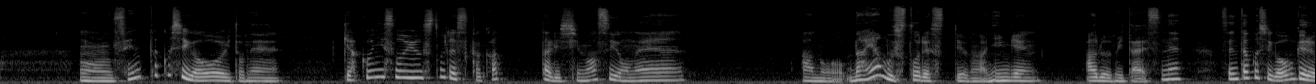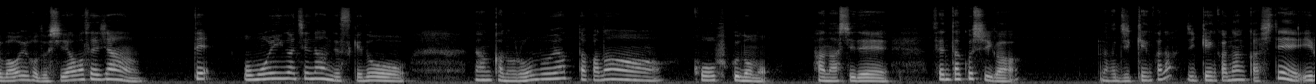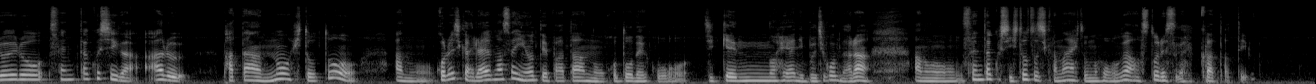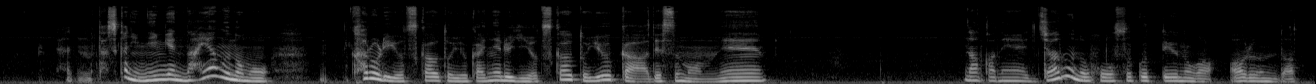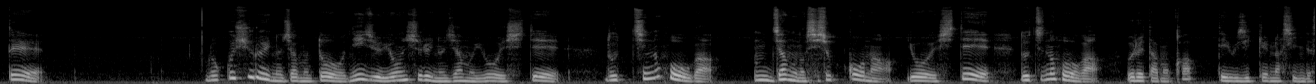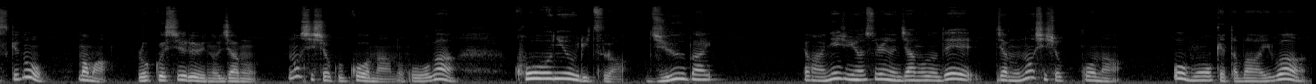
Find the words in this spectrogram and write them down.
うん選択肢が多いとね逆にそういうストレスかかったりしますよね。あの悩むストレスっていうのが人間あるみたいですね。選択肢が多ければ多いほど幸せじゃんって思いがちなんですけどなんかの論文やったかな幸福度の話で選択肢がなんか実験かな実験かなんかしていろいろ選択肢があるパターンの人とあのこれしか選べませんよっていうパターンのことでこう実験の部屋にぶち込んだらあの選択肢一つしかない人の方がストレスが低かったっていう。確かに人間悩むのもカロリーを使うというかエネルギーを使うというかですもんね。なんかねジャムの法則っていうのがあるんだって。6種類のジャムと24種類のジャム用意してどっちの方がジャムの試食コーナー用意してどっちの方が売れたのかっていう実験らしいんですけどまあまあ6種類のジャムの試食コーナーの方が購入率が10倍。だから24種類のジャムでジャムの試食コーナーを設けた場合は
